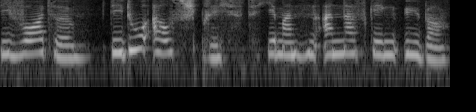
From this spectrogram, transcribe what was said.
Die Worte, die du aussprichst, jemanden anders gegenüber,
